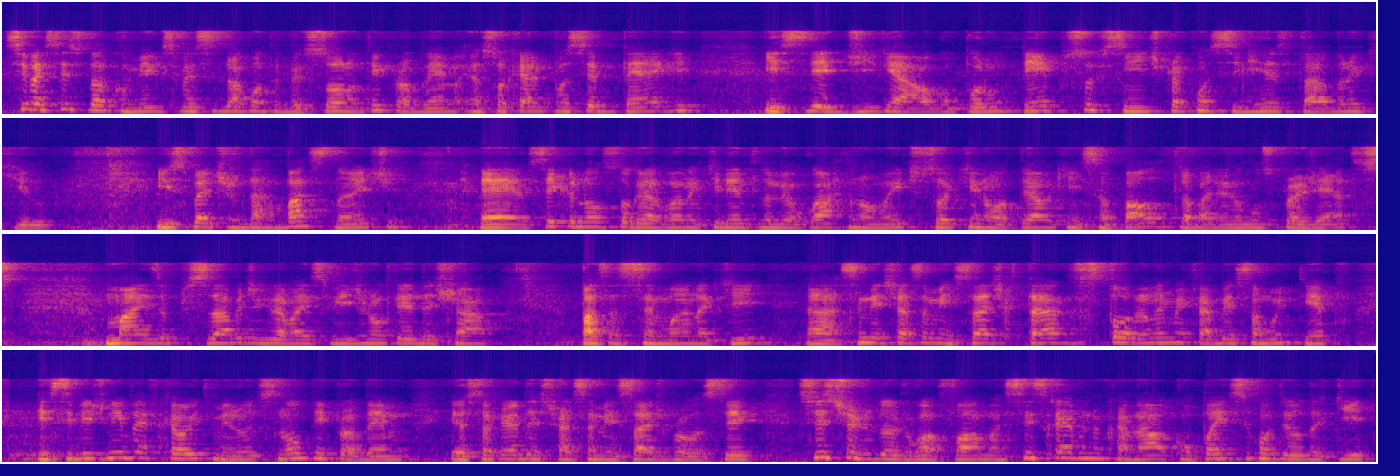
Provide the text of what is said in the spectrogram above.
Se vai ser estudar comigo, se vai estudar com outra pessoa, não tem problema. Eu só quero que você pegue e se dedique a algo por um tempo suficiente para conseguir resultado naquilo. Isso vai te ajudar bastante. É, eu sei que eu não estou gravando aqui dentro do meu quarto, normalmente estou aqui no hotel, aqui em São Paulo, trabalhando em alguns projetos, mas eu precisava de gravar esse vídeo, não queria deixar passar essa semana aqui ah, sem deixar essa mensagem que está estourando na minha cabeça há muito tempo. Esse vídeo nem vai ficar 8 minutos, não tem problema. Eu só quero deixar essa mensagem para você. Se isso te ajudou de alguma forma, se inscreve no canal, acompanhe esse conteúdo aqui.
